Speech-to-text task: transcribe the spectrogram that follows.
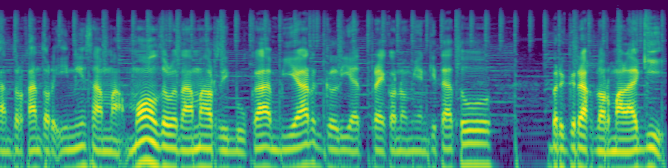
kantor-kantor ini sama mall terutama harus dibuka biar geliat perekonomian kita tuh bergerak normal lagi.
